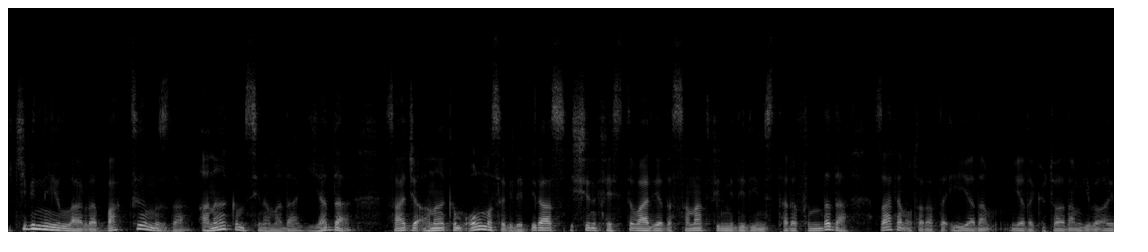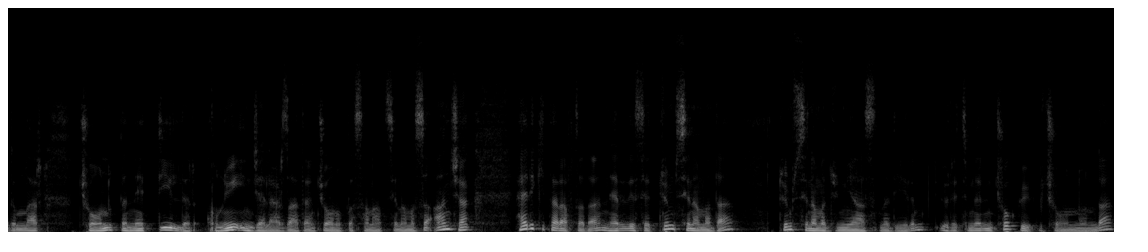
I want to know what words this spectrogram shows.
2000'li yıllarda baktığımızda ana akım sinemada ya da sadece ana akım olmasa bile biraz işin festival ya da sanat filmi dediğimiz tarafında da zaten o tarafta iyi adam ya da kötü adam gibi ayrımlar çoğunlukla net değildir. Konuyu inceler zaten çoğunlukla sanat sineması ancak her iki tarafta da neredeyse tüm sinemada tüm sinema dünyasında diyelim üretimlerin çok büyük bir çoğunluğunda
